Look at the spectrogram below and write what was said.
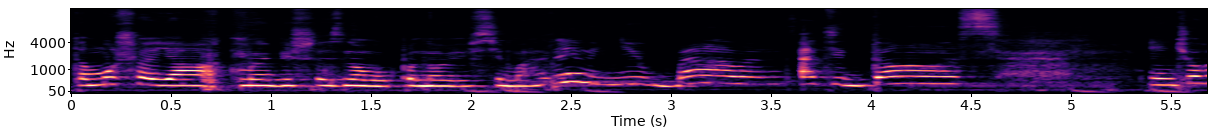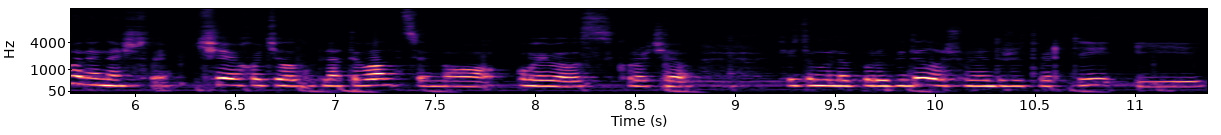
Тому що я ми обійшли знову по нові всі магазини: New Balance, Adidas. І нічого не знайшли. Ще я хотіла купляти ванці, але виявилось, коротше, тітя мене порубідила, що вони дуже тверді, і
